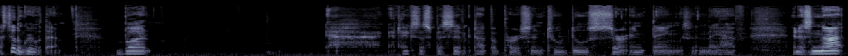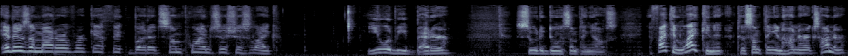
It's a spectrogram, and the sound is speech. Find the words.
I still agree with that, but it takes a specific type of person to do certain things, and they have, And it's not, it is a matter of work ethic, but at some point it's just like you would be better suited doing something else. If I can liken it to something in Hunter x Hunter,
